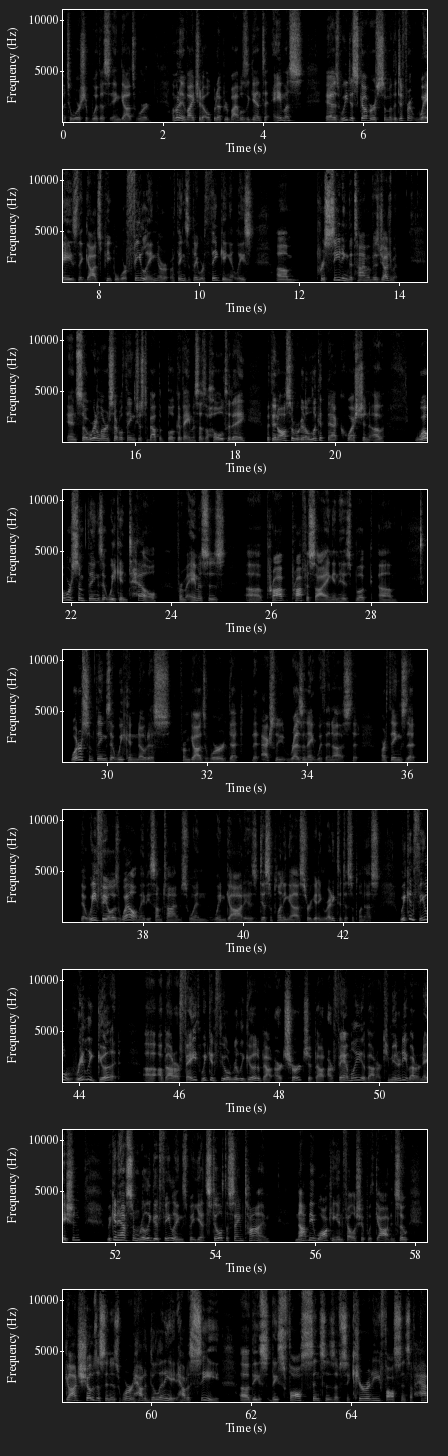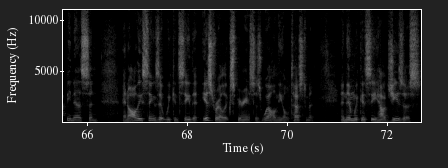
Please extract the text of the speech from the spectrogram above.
to worship with us in God's Word. I'm going to invite you to open up your Bibles again to Amos as we discover some of the different ways that God's people were feeling, or, or things that they were thinking at least, um, preceding the time of his judgment. And so we're going to learn several things just about the book of Amos as a whole today, but then also we're going to look at that question of what were some things that we can tell from Amos's uh, pro- prophesying in his book. Um, what are some things that we can notice from God's word that that actually resonate within us that are things that that we feel as well maybe sometimes when when God is disciplining us or getting ready to discipline us. We can feel really good uh, about our faith. We can feel really good about our church about our family about our community about our nation. We can have some really good feelings but yet still at the same time not be walking in fellowship with God. And so God shows us in His Word how to delineate, how to see uh, these these false senses of security, false sense of happiness, and and all these things that we can see that Israel experienced as well in the Old Testament, and then we can see how Jesus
